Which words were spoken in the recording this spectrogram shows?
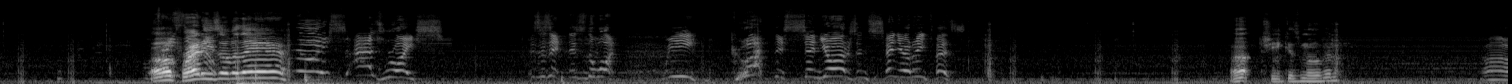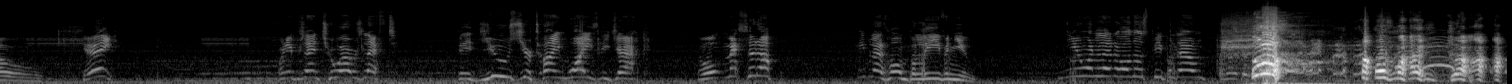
Oh, Freddy's over there. Nice as rice. This is it. This is the one. We got this, senors and senoritas. Oh, cheek is moving. Okay. 20%, two hours left. Use your time wisely, Jack. Don't mess it up. People at home believe in you. You want to let all those people down? Oh! oh my God!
